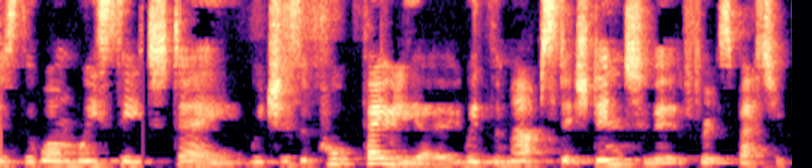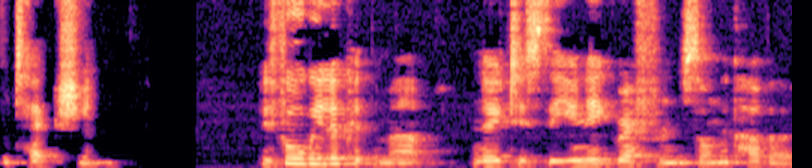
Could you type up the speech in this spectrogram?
is the one we see today, which is a portfolio with the map stitched into it for its better protection. Before we look at the map, notice the unique reference on the cover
